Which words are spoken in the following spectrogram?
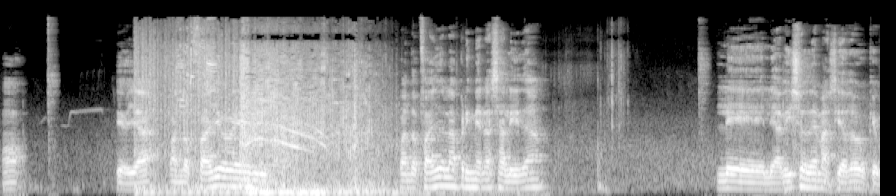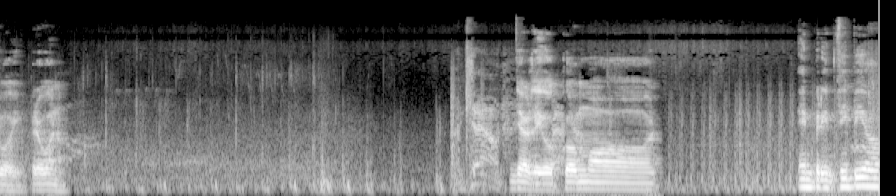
Oh, tío, ya cuando fallo el... Cuando fallo la primera salida, le, le aviso demasiado que voy, pero bueno. Ya os digo, como en principio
